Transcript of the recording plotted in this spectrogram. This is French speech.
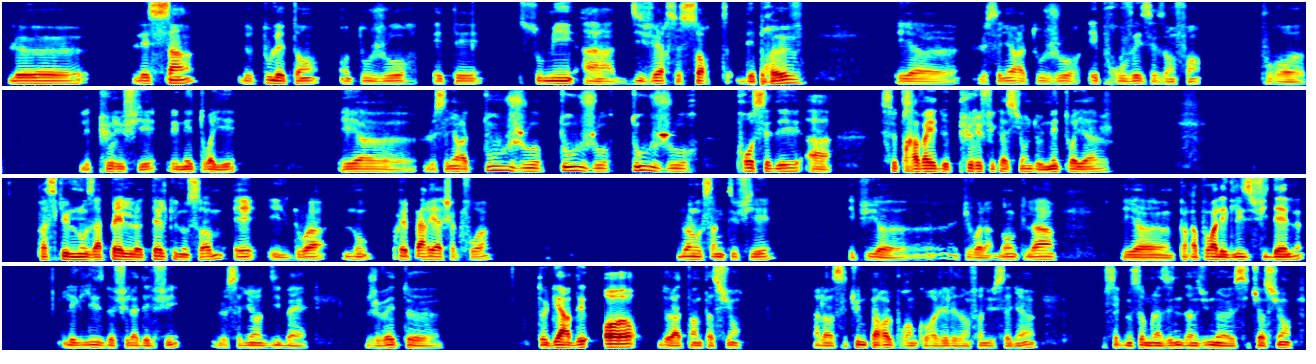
le, les saints de tous les temps ont toujours été soumis à diverses sortes d'épreuves et euh, le Seigneur a toujours éprouvé ses enfants pour euh, les purifier, les nettoyer, et le Seigneur a toujours, toujours, toujours procédé à ce travail de purification, de nettoyage, parce qu'il nous appelle tels que nous sommes et il doit nous préparer à chaque fois, il doit nous sanctifier. Et puis, et puis voilà. Donc là, et, par rapport à l'Église fidèle, l'Église de Philadelphie, le Seigneur dit, ben, je vais te, te garder hors de la tentation. Alors, c'est une parole pour encourager les enfants du Seigneur. Je sais que nous sommes dans une, euh, situation,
